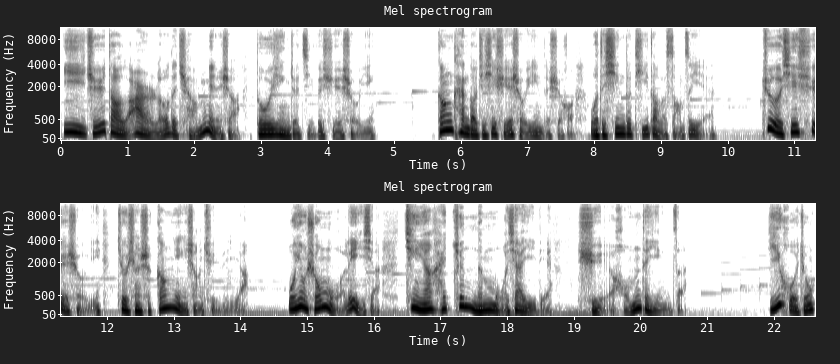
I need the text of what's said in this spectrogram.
一直到了二楼的墙面上，都印着几个血手印。刚看到这些血手印的时候，我的心都提到了嗓子眼。这些血手印就像是刚印上去的一样。我用手抹了一下，竟然还真能抹下一点血红的印子。疑惑中，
